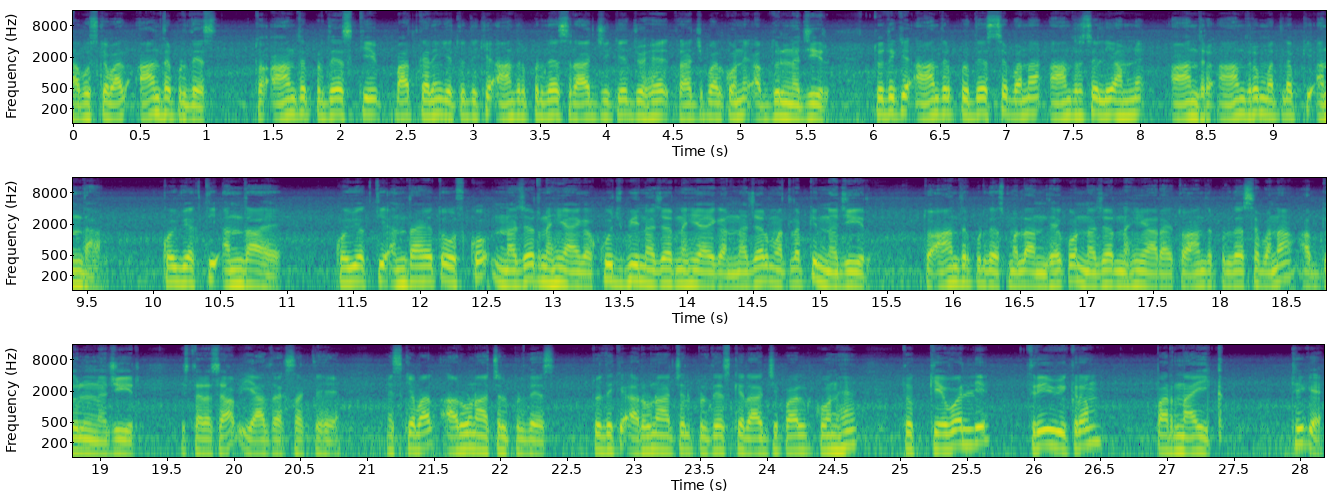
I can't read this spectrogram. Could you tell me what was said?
अब उसके बाद आंध्र प्रदेश। तो आंध्र प्रदेश की बात करेंगे तो देखिए आंध्र प्रदेश राज्य के जो है राज्यपाल कौन है? अब्दुल नज़ीर। तो देखिए आंध्र प्रदेश से बना, आंध्र से लिया हमने आंध्र। आंध्र मतलब कि अंधा। कोई व्यक्ति अंधा है। कोई व्यक्ति अंधा है तो उसको नज़र नहीं आएगा। कुछ भी नज़र नहीं आएगा। नज़र मतलब कि नज़ीर। तो आंध्र प्रदेश मतलब अंधे को नज़र नहीं आ रहा है। तो आंध्र प्रदेश से बना अब्दुल नज़ीर। इस तरह से आप याद रख सकते हैं। इसके बाद अरुणाचल प्रदेश। तो देखिए अरुणाचल प्रदेश के राज्यपाल कौन है? तो केवल त्रिविक्रम परनाइक। ठीक है?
